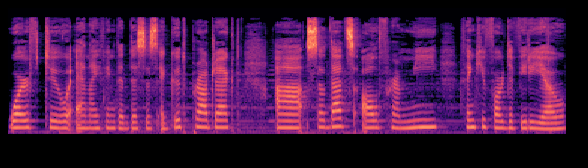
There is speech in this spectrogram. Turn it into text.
worth to and i think that this is a good project uh, so that's all from me. Thank you for the video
